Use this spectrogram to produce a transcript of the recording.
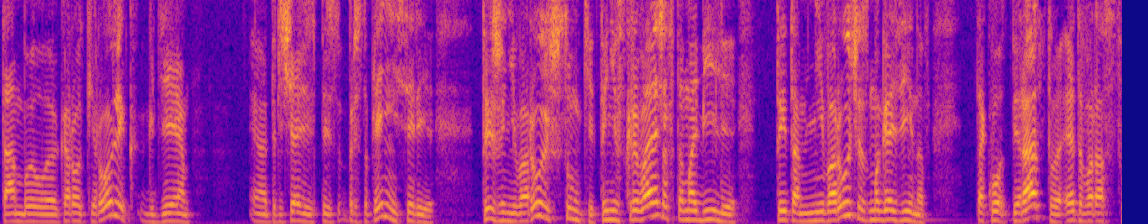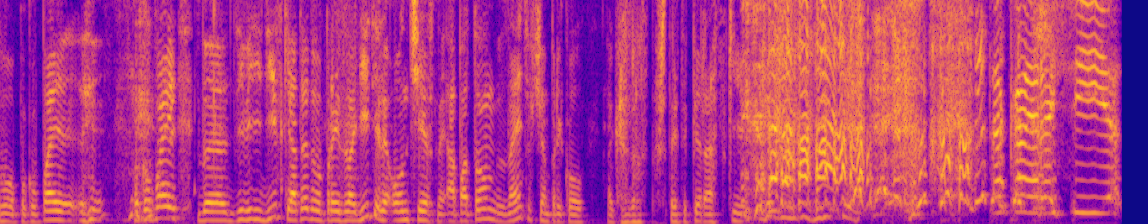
Там был короткий ролик, где э, перечислялись преступления из серии «Ты же не воруешь сумки, ты не вскрываешь автомобили, ты там не воруешь из магазинов». Так вот, пиратство — это воровство. Покупай, покупай DVD-диски от этого производителя, он честный. А потом, знаете, в чем прикол? Оказалось, что это пиратские диски. Такая Россия!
